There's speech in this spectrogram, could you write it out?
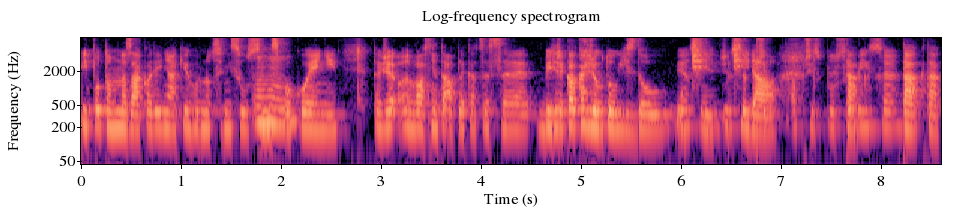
i potom na základě nějakého hodnocení jsou s ní mm. spokojeni. Takže eh, vlastně ta aplikace se, bych řekla, každou tou jízdou Jasně, učí, učí dál. Při, a přizpůsobí tak, se. Tak, tak.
